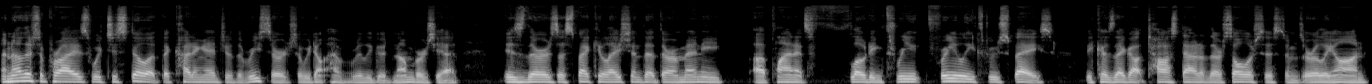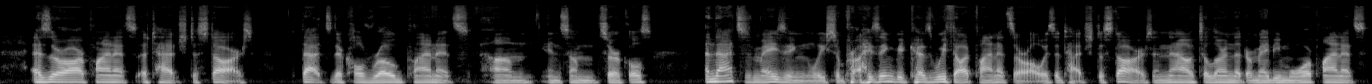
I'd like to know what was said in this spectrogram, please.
Another surprise, which is still at the cutting edge of the research, so we don't have really good numbers yet, is there's a speculation that there are many uh, planets floating three, freely through space because they got tossed out of their solar systems early on, as there are planets attached to stars that's they're called rogue planets um, in some circles and that's amazingly surprising because we thought planets are always attached to stars. And now to learn that there may be more planets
